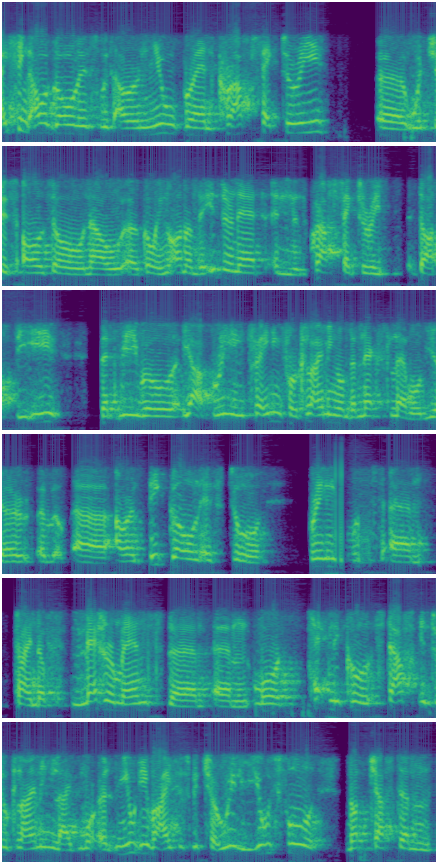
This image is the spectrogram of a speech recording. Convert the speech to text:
I think our goal is with our new brand Craft Factory, uh, which is also now uh, going on on the internet in craftfactory.de that we will, yeah, bring training for climbing on the next level. Are, uh, our big goal is to bring um, kind of measurements, the um, more technical stuff into climbing, like more uh, new devices which are really useful, not just um,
